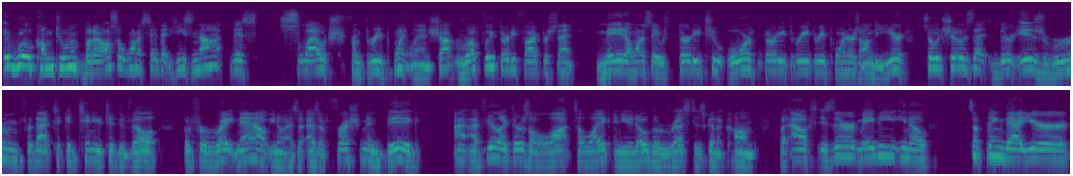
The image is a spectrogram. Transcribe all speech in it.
it will come to him, but I also want to say that he's not this slouch from three point land. Shot roughly 35%, made, I want to say it was 32 or 33 three pointers on the year. So it shows that there is room for that to continue to develop. But for right now, you know, as a, as a freshman big, I, I feel like there's a lot to like, and you know the rest is going to come. But Alex, is there maybe you know something that you're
